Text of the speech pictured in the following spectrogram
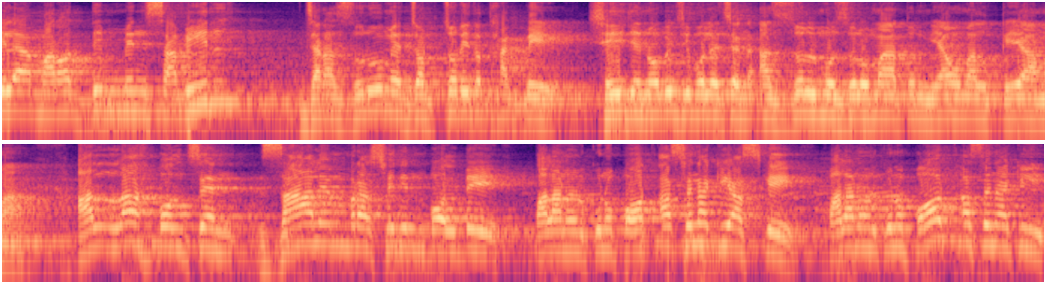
ইলা মারদ্দিম মিন সাবিল? যারা জুলুমে জর্জরিত থাকবে, সেই যে নবীজি বলেছেন, আজ-জুলমু জুলুমাতুন ইয়াউমাল কিয়ামা। আল্লাহ বলছেন, জালেমরা সেদিন বলবে, পালানোর কোনো পথ আছে নাকি আজকে? পালানোর কোনো পথ আছে নাকি?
